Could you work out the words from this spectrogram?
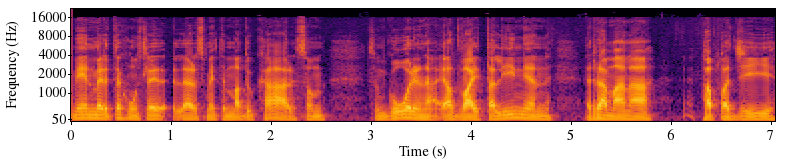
med en meditationslärare som heter Madhukar som, som går i den här Advaita-linjen, Ramana, Papaji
